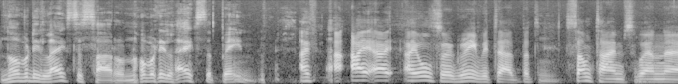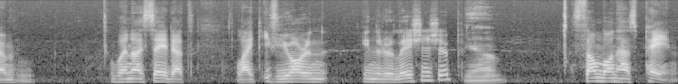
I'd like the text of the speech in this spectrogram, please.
Nobody likes the sorrow. Nobody likes the pain. I, I, I also agree with that, but hmm. sometimes when, hmm. um, when I say that, like if you are in, in a relationship, Yeah. someone has pain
